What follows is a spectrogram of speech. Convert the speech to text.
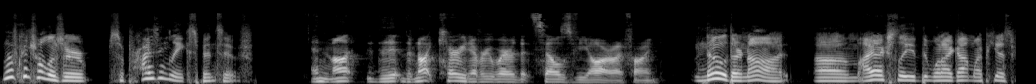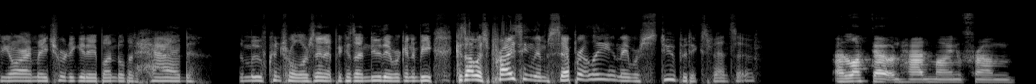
Move controllers are surprisingly expensive. and not they, they're not carried everywhere that sells VR. I find. No, they're not. Um, I actually, when I got my PSVR, I made sure to get a bundle that had the Move controllers in it because I knew they were going to be, because I was pricing them separately and they were stupid expensive. I lucked out and had mine from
